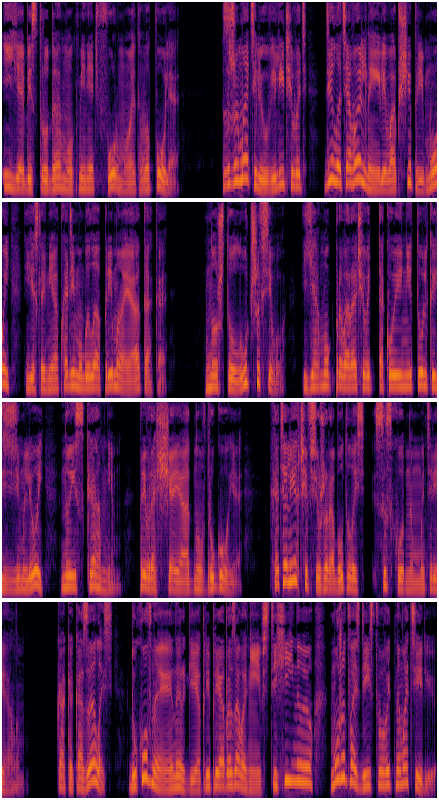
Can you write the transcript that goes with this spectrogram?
и я без труда мог менять форму этого поля, Сжимать или увеличивать, делать овальный или вообще прямой, если необходима была прямая атака. Но что лучше всего, я мог проворачивать такое не только с землей, но и с камнем, превращая одно в другое, хотя легче все же работалось с исходным материалом. Как оказалось, духовная энергия при преобразовании в стихийную может воздействовать на материю,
